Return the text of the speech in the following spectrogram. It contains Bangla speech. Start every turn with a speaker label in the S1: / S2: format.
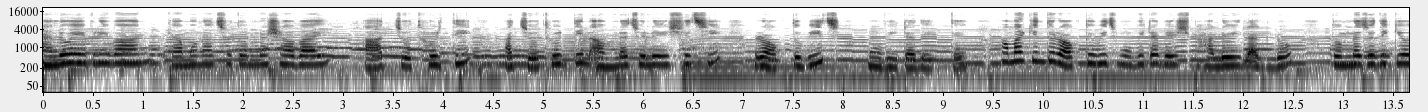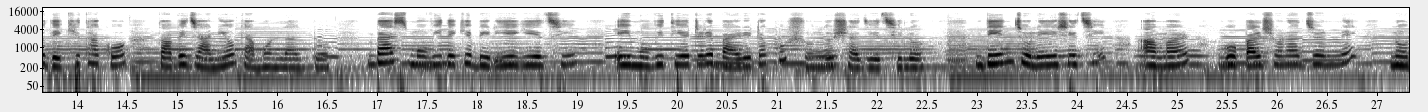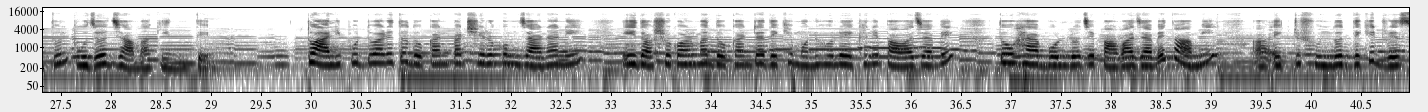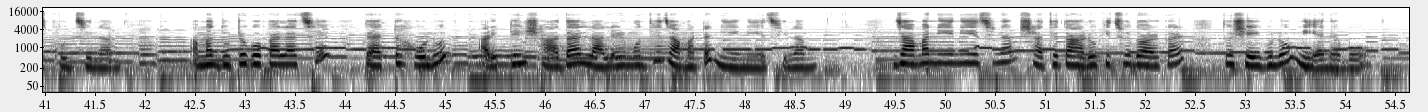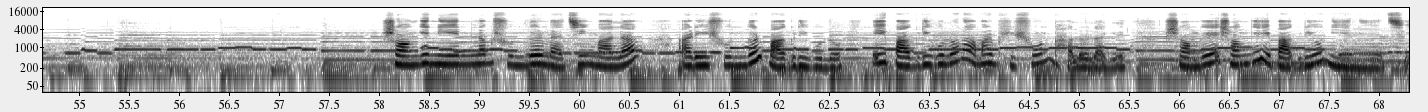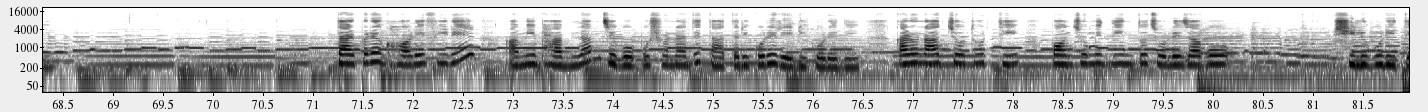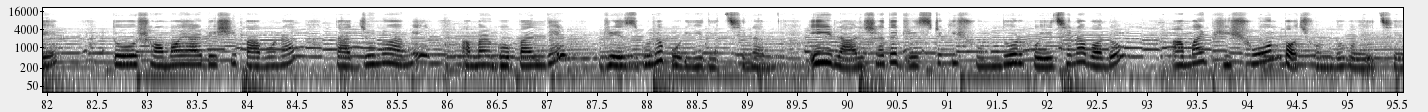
S1: হ্যালো এভরিওয়ান কেমন আছো তোমরা সবাই? আজ চতুর্থী, আর চতুর্দিন আমরা চলে এসেছি রক্তবীজ মুভিটা দেখতে। আমার কিন্তু রক্তবীজ মুভিটা বেশ ভালোই লাগল। তোমরা যদি কেউ দেখে থাকো, তবে জানিও কেমন লাগল। ব্যাস, মুভি দেখে বেরিয়ে গিয়েছি। এই মুভি থিয়েটারে বাইরেটা খুব সুন্দর সাজিয়েছিল। দেন চলে এসেছি আমার গোপাল সোনার জন্যে নতুন পুজোর জামা কিনতে। তো আলিপুরদুয়ারে তো দোকানপাট সেরকম জানা নেই। এই দশকর্মার দোকানটা দেখে মনে হলো এখানে পাওয়া যাবে। তো হ্যাঁ বলল যে পাওয়া যাবে। তো আমি একটু সুন্দর দেখে ড্রেস খুঁজছিলাম। আমার দুটো গোপাল আছে, তো একটা হলুদ আর একটি সাদা লালের মধ্যে জামাটা নিয়ে নিয়েছিলাম। জামা নিয়ে নিয়েছিলাম, সাথে তো আরও কিছু দরকার, তো সেইগুলোও নিয়ে নেব। সঙ্গে নিয়ে নিলাম সুন্দর ম্যাচিং মালা আর এই সুন্দর পাগড়িগুলো। এই পাগড়িগুলো না আমার ভীষণ ভালো লাগে। সঙ্গে সঙ্গে এই পাগড়িও নিয়ে নিয়েছি। তারপরে ঘরে ফিরে আমি ভাবলাম যে গোপোষণাদের তাড়াতাড়ি করে রেডি করে দিই। কারণ আজ চতুর্থী, পঞ্চমীর দিন তো চলে যাব শিলিগুড়িতে। তো সময় আর বেশি পাবো না, তার জন্য আমি আমার গোপালদের ড্রেসগুলো পরিয়ে দিচ্ছিলাম এই লাল সাদা ড্রেসটা কি সুন্দর হয়েছে না বলো? আমার ভীষণ পছন্দ হয়েছে।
